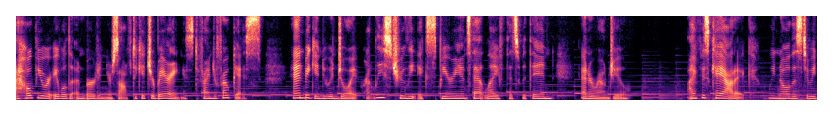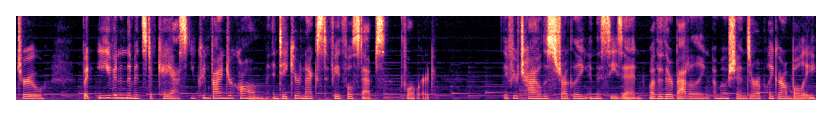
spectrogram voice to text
I hope you were able to unburden yourself, to get your bearings, to find your focus, and begin to enjoy or at least truly experience that life that's within and around you. Life is chaotic. We know this to be true. But even in the midst of chaos, you can find your calm and take your next faithful steps forward. If your child is struggling in this season, whether they're battling emotions or a playground bully,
